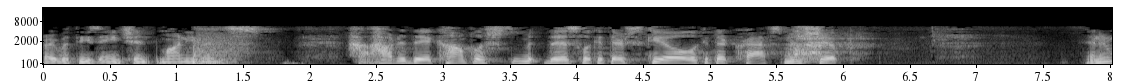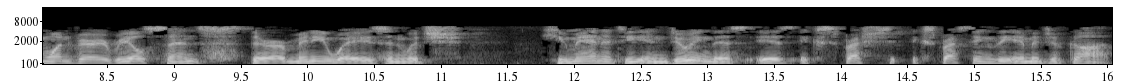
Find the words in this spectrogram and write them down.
right, with these ancient monuments. How, how did they accomplish this? Look at their skill. Look at their craftsmanship. And in one very real sense, there are many ways in which humanity in doing this is express, expressing the image of God.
